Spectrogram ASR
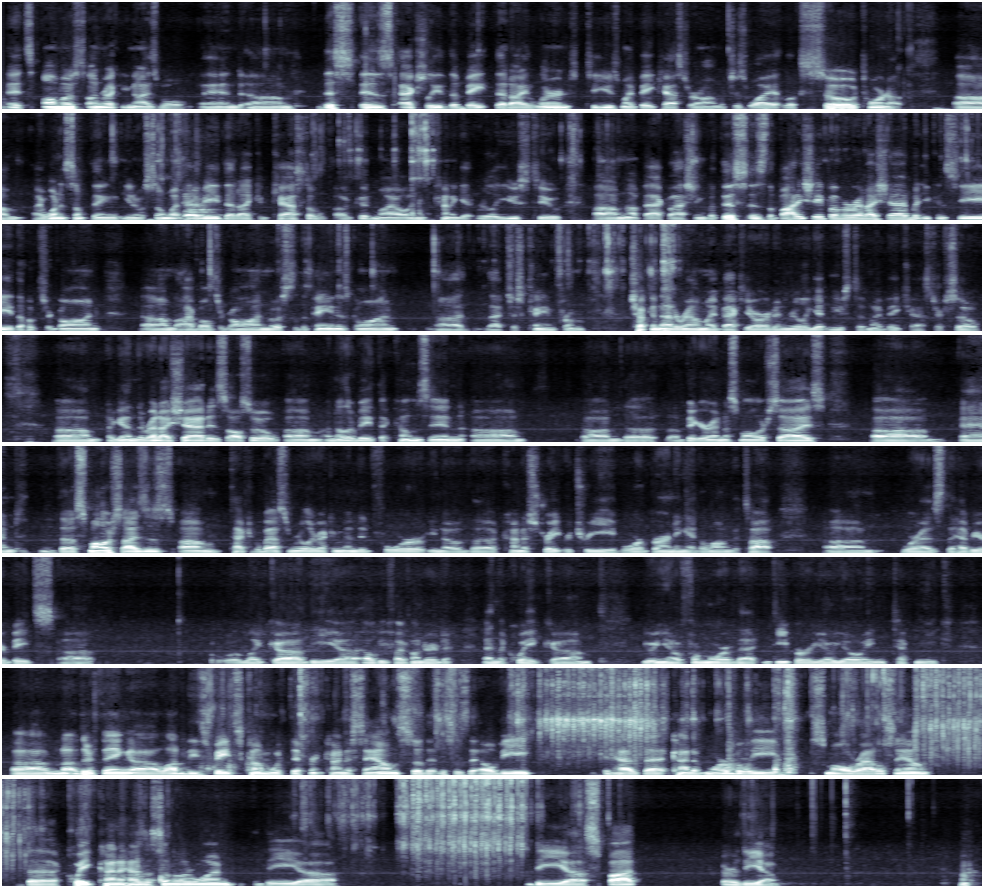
It's almost unrecognizable, and um, this is actually the bait that I learned to use my bait caster on, which is why it looks so torn up. Um, I wanted something, you know, somewhat heavy that I could cast a, a good mile and kind of get really used to. Um, not backlashing, but this is the body shape of a red eye shad, but you can see the hooks are gone, um, the eyeballs are gone, most of the paint is gone. Uh, that just came from chucking that around my backyard and really getting used to my bait caster. So, um, again, the red eye shad is also um, another bait that comes in um, um the, the, bigger and a smaller size. Um, and the smaller sizes, um, Tactical Bassin really recommended for you know the kind of straight retrieve or burning it along the top. whereas the heavier baits, uh, like uh, the uh, LV500 and the Quake, you, you know, for more of that deeper yo-yoing technique. Uh, another thing, uh, a lot of these baits come with different kind of sounds. So that this is the LV. It has that kind of marbly small rattle sound. The Quake kind of has a similar one. The uh, the uh, spot or the uh,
